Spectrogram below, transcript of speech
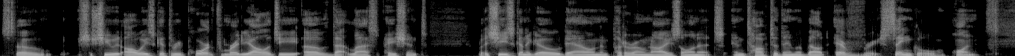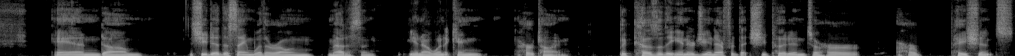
So she would always get the report from radiology of that last patient, but she's going to go down and put her own eyes on it and talk to them about every single one. And um, she did the same with her own medicine, you know, when it came her time. Because of the energy and effort that she put into her her patients,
